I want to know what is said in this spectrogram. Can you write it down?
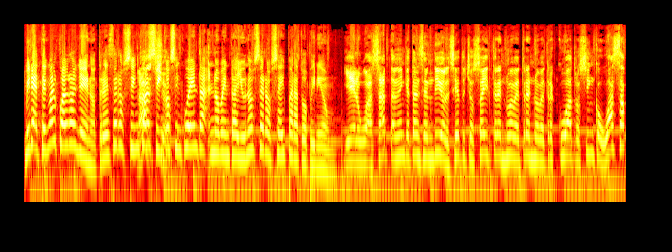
Mira, tengo el cuadro lleno. 305-550-9106 para tu opinión. Y el WhatsApp también que está encendido, el 786-393-9345. WhatsApp.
